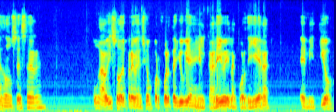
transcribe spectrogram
Don César, un aviso de prevención por fuertes lluvias en el Caribe y la cordillera emitió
